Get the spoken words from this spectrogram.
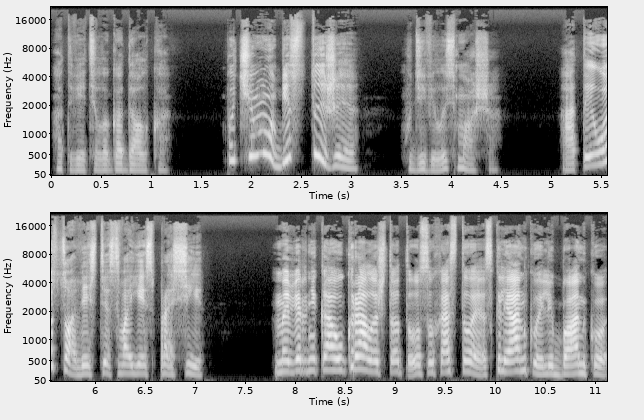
ответила гадалка. Почему бесстыжие? удивилась Маша. А ты у совести своей спроси. Наверняка украла что-то у сухостоя, склянку или банку,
